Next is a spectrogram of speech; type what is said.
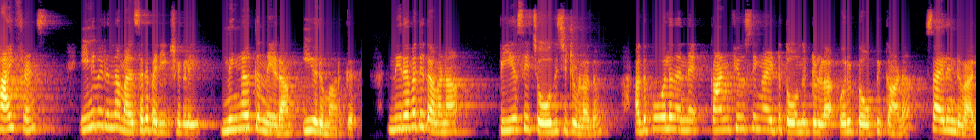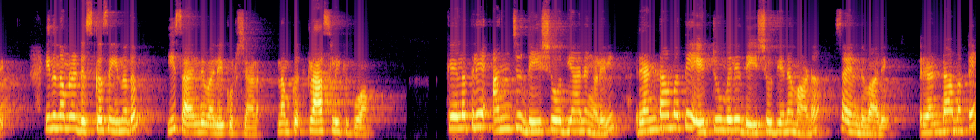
ഹായ് ഫ്രണ്ട്സ് ഇനി വരുന്ന മത്സര പരീക്ഷകളിൽ നിങ്ങൾക്ക് നേടാം ഈ ഒരു മാർക്ക് നിരവധി തവണ പി എസ് സി ചോദിച്ചിട്ടുള്ളതും അതുപോലെ തന്നെ കൺഫ്യൂസിംഗ് ആയിട്ട് തോന്നിയിട്ടുള്ള ഒരു ടോപ്പിക്കാണ് സൈലന്റ് വാലി ഇന്ന് നമ്മൾ ഡിസ്കസ് ചെയ്യുന്നതും ഈ സൈലന്റ് വാലിയെ കുറിച്ചാണ്. നമുക്ക് ക്ലാസ്സിലേക്ക് പോവാം. കേരളത്തിലെ അഞ്ച് ദേശീയോദ്യാനങ്ങളിൽ രണ്ടാമത്തെ ഏറ്റവും വലിയ ദേശീയോദ്യാനമാണ് സൈലന്റ് വാലി രണ്ടാമത്തെ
